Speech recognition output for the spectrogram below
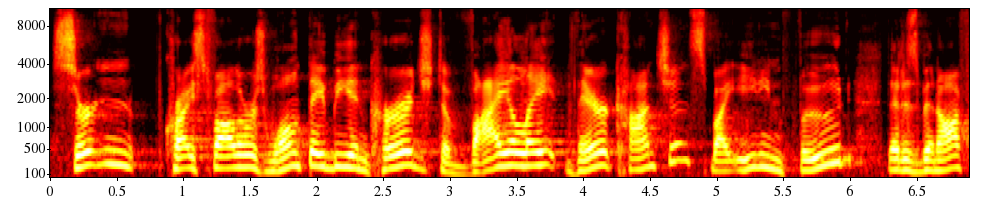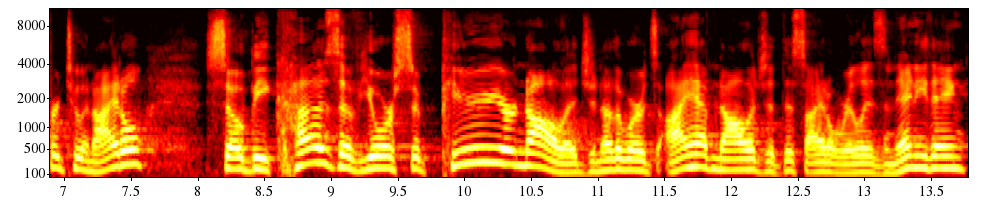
Certain Christ followers, won't they be encouraged to violate their conscience by eating food that has been offered to an idol? So, because of your superior knowledge, in other words, I have knowledge that this idol really isn't anything,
